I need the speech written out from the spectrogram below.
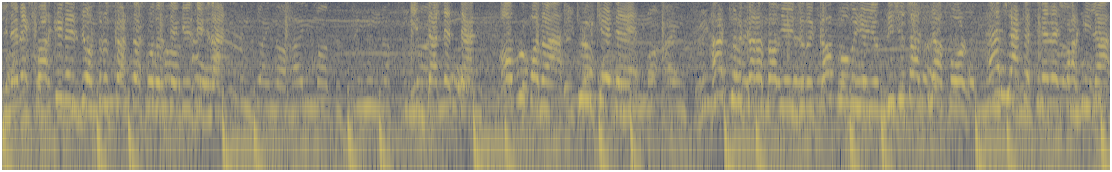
Sine 5 farkıyla izliyorsunuz karşılaşmaları sevgili izleyiciler. İnternetten, Avrupa'da, Türkiye'de her türlü karasal yayıncılık, kablolu yayın, dijital platform her yerde Sine 5 farkıyla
